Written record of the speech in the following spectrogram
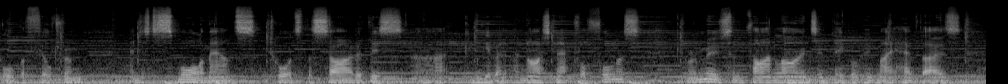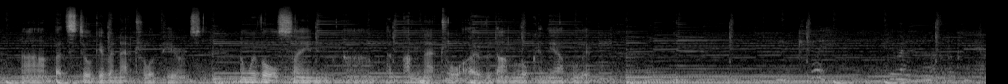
call the philtrum and just small amounts towards the side of this uh, can give a, a, nice natural fullness, can remove some fine lines in people who may have those uh, but still give a natural appearance. And we've all seen um, an unnatural overdone look in the upper lip. Okay. Do you want to have another look in there,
